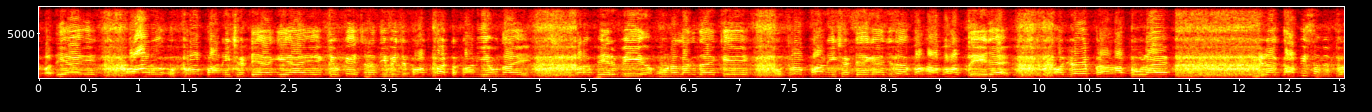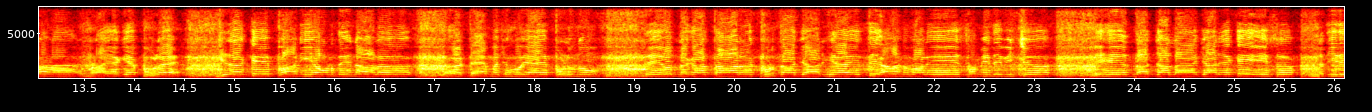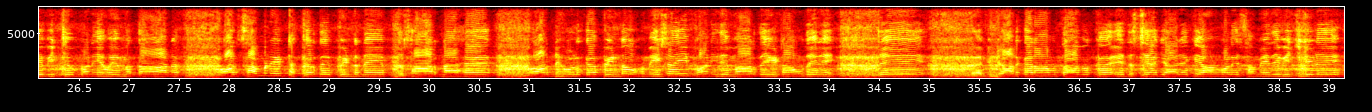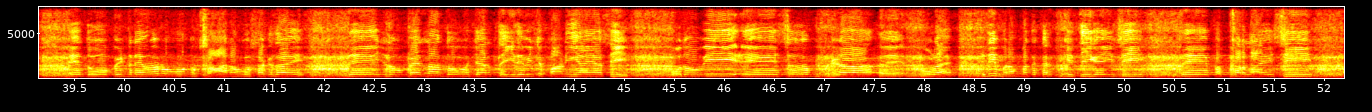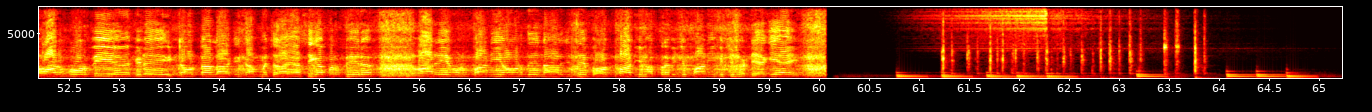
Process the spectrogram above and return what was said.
ਵਧਿਆ ਹੈ ਔਰ ਉੱਪਰੋਂ ਪਾਣੀ ਛੱਡਿਆ ਗਿਆ ਹੈ ਕਿਉਂਕਿ ਇਸ ਨਦੀ ਵਿੱਚ ਬਹੁਤ ਘੱਟ ਪਾਣੀ ਆਉਂਦਾ ਏ। ਪਰ ਫਿਰ ਵੀ ਹੁਣ ਲੱਗਦਾ ਹੈ ਕਿ ਉੱਪਰੋਂ ਪਾਣੀ ਛੱਡਿਆ ਗਿਆ, ਜਿਹਦਾ ਵਹਾਅ ਬਹੁਤ ਤੇਜ਼ ਹੈ। ਔਰ ਜਿਹੜਾ ਇਹ ਪੁਰਾਣਾ ਪੁਲ ਹੈ ਜਿਹੜਾ ਕਾਫੀ ਸਮੇਂ ਪੁਰਾਣਾ ਬਣਾਇਆ ਗਿਆ ਪੁਲ ਹੈ, ਜਿਹਦਾ ਕਿ ਪਾਣੀ ਆਉਣ ਦੇ ਨਾਲ ਡੈਮੇਜ ਹੋਇਆ ਹੈ ਪੁਲ ਨੂੰ ਤੇ ਉਹ ਲਗਾਤਾਰ ਖੁਰਦਾ ਜਾ ਰਿਹਾ ਹੈ ਤੇ ਆਉਣ ਵਾਲੇ ਸਮੇਂ ਦੇ ਵਿੱਚ ਇਹ ਅੰਦਾਜ਼ਾ ਲਾਇਆ ਜਾ ਰਿਹਾ ਕਿ ਇਸ ਨਦੀ ਦੇ ਵਿੱਚ ਬਣੇ ਹੋਏ ਮਕਾਨ ਔਰ ਸਾਹਮਣੇ ਟੱਕਰ ਦੇ ਪਿੰਡ ਨੇ ਦਸਾਰਨਾ ਹੈ ਔਰ ਨਿਹੋਲਕਾ ਪਿੰਡ ਉਹ ਹਮੇਸ਼ਾ ਹੀ ਪਾਣੀ ਦੇ ਮਾਰ ਦੇ ਹੇਠਾਂ ਆਉਂਦੇ ਨੇ ਤੇ ਜਾਣਕਾਰਾਂ ਮੁਤਾਬਕ ਇਹ ਦੱਸਿਆ ਜਾ ਰਿਹਾ ਕਿ ਆਉਣ ਵਾਲੇ ਸਮੇਂ ਦੇ ਵਿੱਚ ਜਿਹੜੇ ਇਹ ਦੋ ਪਿੰਡ ਨੇ, ਉਹਨਾਂ ਨੂੰ ਨੁਕਸਾਨ ਹੋ ਸਕਦਾ ਹੈ ਤੇ ਜਦੋਂ ਪਹਿਲਾਂ 2023 ਦੇ ਵਿੱਚ ਪਾਣੀ ਆਇਆ ਸੀ, ਉਦੋਂ ਵੀ ਇਸ ਜਿਹੜਾ ਪੁਲ ਹੈ, ਇਹਦੀ ਮੁਰੰਮਤ ਕਰ- ਕੀਤੀ ਗਈ ਸੀ ਤੇ ਪੱਥਰ ਲਾਏ ਸੀ ਔਰ ਹੋਰ ਵੀ ਜਿਹੜੇ ਇੱਟਾਂ ਉੱਟਾਂ ਲਾ ਕੇ ਕੰਮ ਚਲਾਇਆ ਸੀਗਾ, ਪਰ ਫਿਰ ਦੁਬਾਰੇ ਹੁਣ ਪਾਣੀ ਆਉਣ ਦੇ ਨਾਲ ਜਿੱਥੇ ਬਹੁਤ ਭਾਰੀ ਮਾਤਰਾ ਵਿੱਚ ਪਾਣੀ ਵਿੱਚ ਛੱਡਿਆ ਗਿਆ ਹੈ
